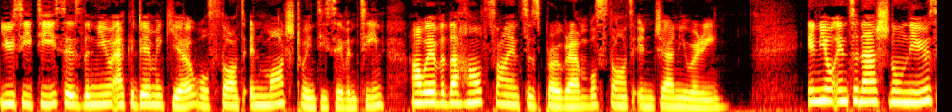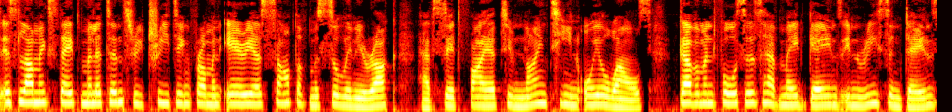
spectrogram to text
UCT says the new academic year will start in March 2017. However, the health sciences program will start in January. In your international news, Islamic State militants retreating from an area south of Mosul in Iraq have set fire to 19 oil wells. Government forces have made gains in recent days,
